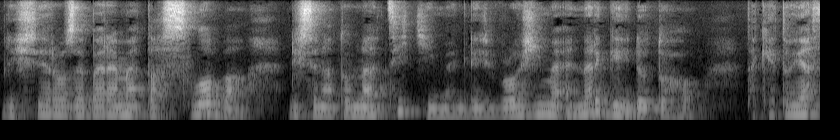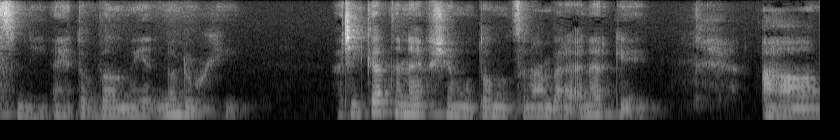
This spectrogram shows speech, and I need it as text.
když si rozebereme ta slova, když se na to nacítíme, když vložíme energii do toho, tak je to jasný a je to velmi jednoduchý. Říkat ne všemu tomu, co nám bere energii. A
